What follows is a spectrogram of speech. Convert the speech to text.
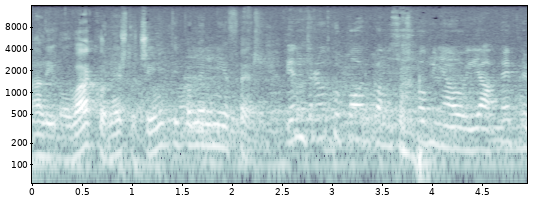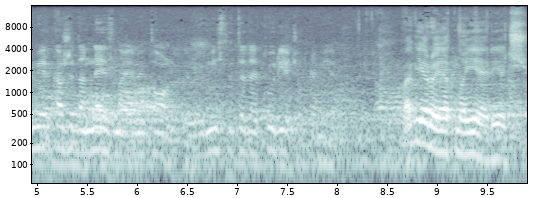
ali ovako nešto činiti po meni nije fair. U jednom trenutku porukama se spominjao i AP, premijer kaže da ne zna je li to on, mislite da je tu riječ o premijeru? Pa vjerojatno je riječ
